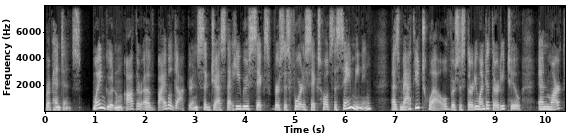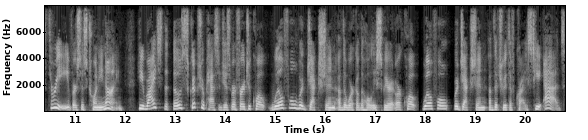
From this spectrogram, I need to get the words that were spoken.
repentance. Wayne Grudem, author of Bible Doctrine, suggests that Hebrews 6 verses 4 to 6 holds the same meaning as Matthew 12 verses 31 to 32 and Mark 3 verses 29. He writes that those scripture passages refer to quote, willful rejection of the work of the Holy Spirit or quote, willful rejection of the truth of Christ. He adds,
